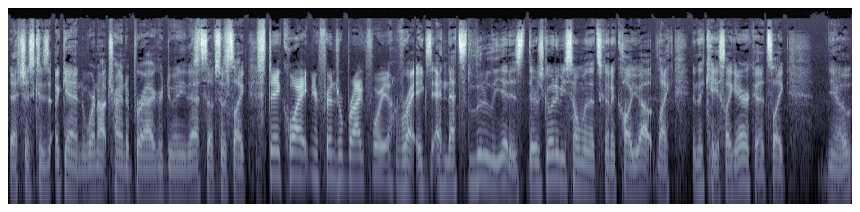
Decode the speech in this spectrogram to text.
that's just because again we're not trying to brag or do any of that stuff so it's like stay quiet and your friends will brag for you. right ex- and that's literally it is there's going to be someone that's going to call you out like in the case like erica it's like you know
